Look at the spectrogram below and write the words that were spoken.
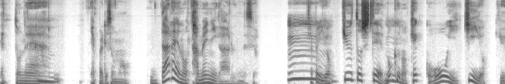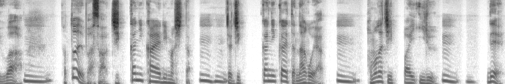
えっとね、うん。やっぱりその、誰のためにがあるんですよ。うん。やっぱり欲求として僕の結構多いキー欲求は、うん。例えばさ実家に帰りました。うんうん。じゃあ実家に帰った名古屋。うん。友達いっぱいいる。うん。で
